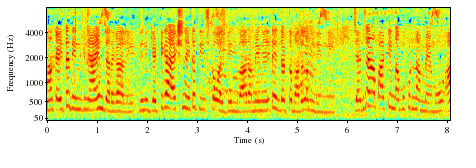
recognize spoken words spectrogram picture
మాకైతే దీనికి న్యాయం జరగాలి. దీనికి గట్టిగా యాక్షన్ అయితే తీసుకోవాలి దీని ద్వారా. మేమైతే ఇంతటితో బదలం దీన్ని. జనసేన పార్టీని నమ్ముకున్నాం మేము. ఆ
